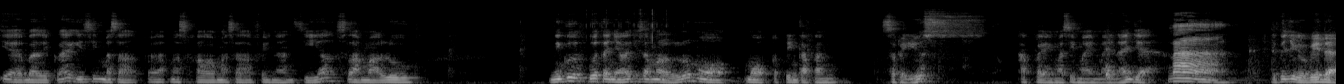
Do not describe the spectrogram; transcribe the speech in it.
ya balik lagi sih masalah masalah kalau masalah finansial selama lu ini gue gue tanya lagi sama lu lu mau mau ke tingkatan serius apa yang masih main-main aja? Nah itu juga beda.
